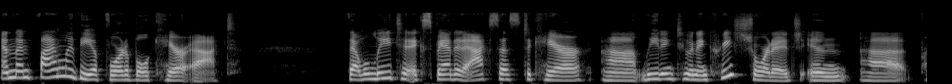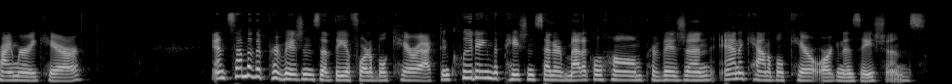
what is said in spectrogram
And then finally, the Affordable Care Act that will lead to expanded access to care, uh, leading to an increased shortage in uh, primary care. And some of the provisions of the Affordable Care Act, including the patient centered medical home provision and accountable care organizations.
